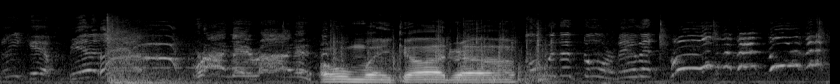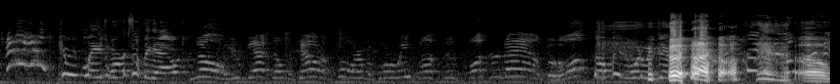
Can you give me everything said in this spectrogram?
Well, kneecaps, bitch. Ah! Run, me, run! Oh my god, bro. Do we do? oh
